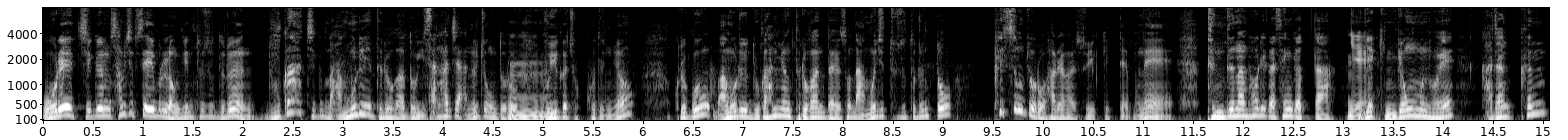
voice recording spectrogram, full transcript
올해 지금 30세이브를 넘긴 투수들은 누가 지금 마무리에 들어가도 이상하지 않을 정도로 음. 구위가 좋거든요. 그리고 마무리 누가 한 명 들어간다 해서 나머지 투수들은 또 필승조로 활용할 수 있기 때문에 든든한 허리가 생겼다. 예. 이게 김경문호의 가장 큰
